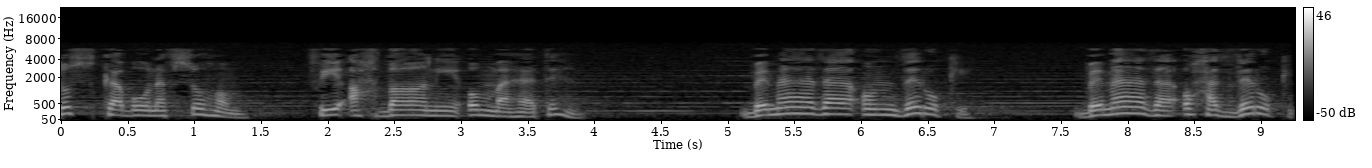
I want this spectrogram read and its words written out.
تسكب نفسهم في أحضان أمهاتهم. بماذا أنذرك؟ بماذا أحذرك؟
